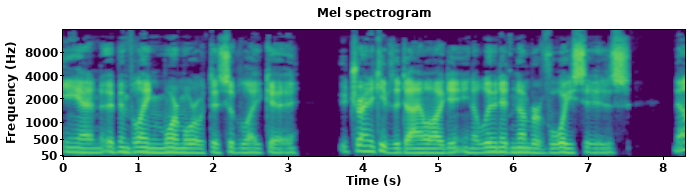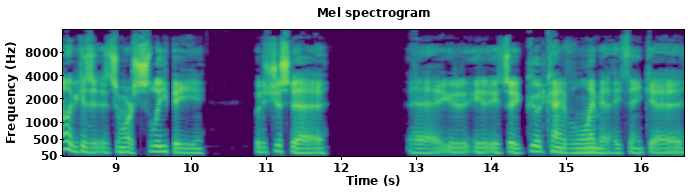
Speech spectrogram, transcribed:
and I've been playing more and more with this of like uh, trying to keep the dialogue in a limited number of voices, not only because it's more sleepy, but it's just a uh, uh it's a good kind of limit. I think uh,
